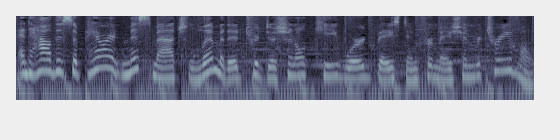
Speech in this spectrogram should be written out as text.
and how this apparent mismatch limited traditional keyword based information retrieval.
